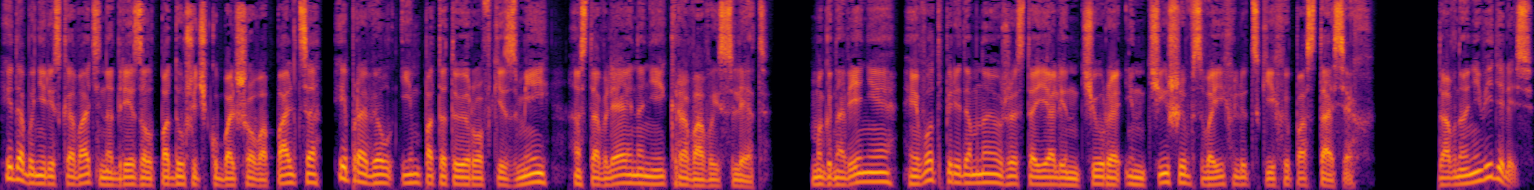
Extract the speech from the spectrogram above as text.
и, дабы не рисковать, надрезал подушечку большого пальца и провел им по татуировке змей, оставляя на ней кровавый след. Мгновение, и вот передо мной уже стояли Нчура и Нчиши в своих людских ипостасях. «Давно не виделись?»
